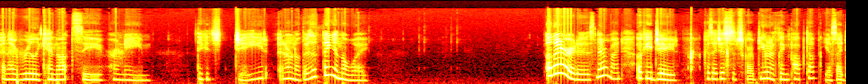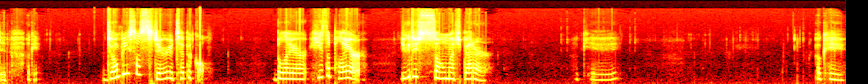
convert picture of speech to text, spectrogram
and I really cannot see her name. I think it's Jade? I don't know. There's a thing in the way. Oh, there it is. Never mind. Okay, Jade. Because I just subscribed to you and a thing popped up. Yes, I did. Okay. Don't be so stereotypical. Blair, he's a player. You could do so much better. Okay. Okay.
